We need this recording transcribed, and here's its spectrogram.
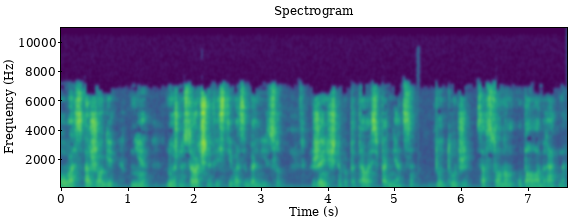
«У вас ожоги? Мне нужно срочно отвезти вас в больницу». Женщина попыталась подняться, но тут же со стоном упала обратно.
